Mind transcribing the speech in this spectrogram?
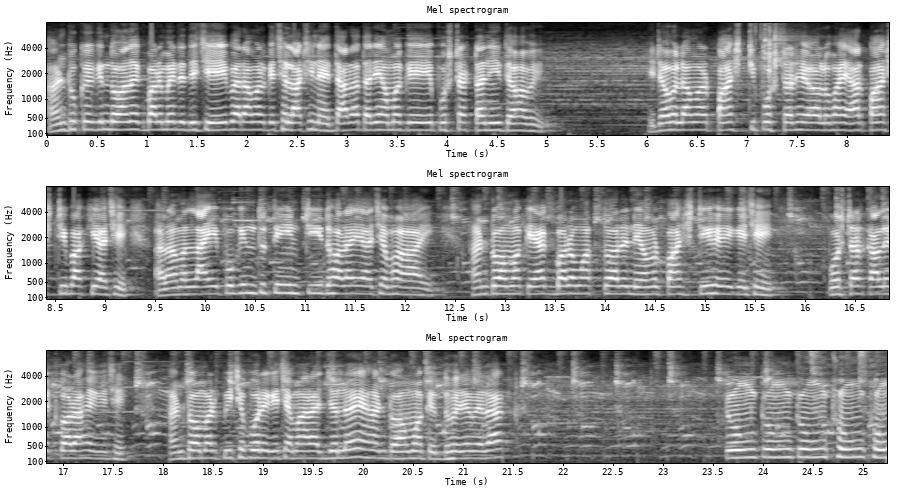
হান্টুকে কিন্তু অনেকবার মেরে দিচ্ছি এইবার আমার কাছে লাঠি নাই। তাড়াতাড়ি আমাকে এই পোস্টারটা নিতে হবে। এটা হলো আমার পাঁচটি পোস্টার হয়ে গেলো ভাই, আর পাঁচটি বাকি আছে। আর আমার লাইফও কিন্তু তিনটি ধরাই আছে ভাই। হান্টু আমাকে একবারও মারতে পারেনি, আমার পাঁচটি হয়ে গেছে। পোস্টার কালেক্ট করা হয়ে গেছে। হান্টু আমার পিছে পড়ে গেছে মারার জন্য, হান্টু আমাকে ধরে বেরাক টুং টুং টুং, ঠুং ঠুং।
